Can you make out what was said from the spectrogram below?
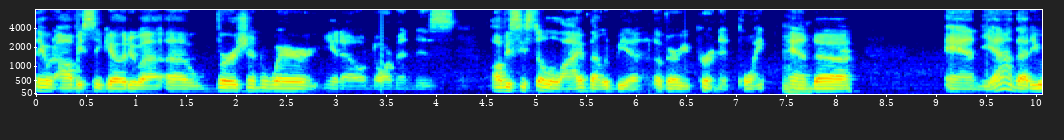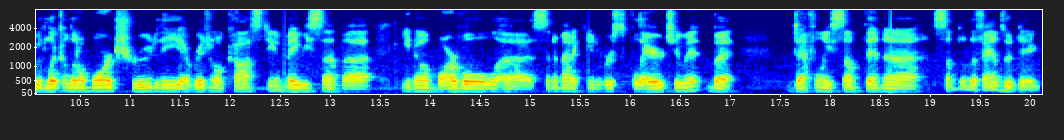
they would obviously go to a, a version where you know Norman is obviously still alive. That would be a, a very pertinent point. Mhm. and uh, and yeah, that he would look a little more true to the original costume. Maybe some uh, you know Marvel uh, Cinematic Universe flair to it, but definitely something uh, something the fans would dig.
